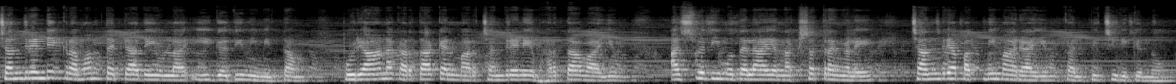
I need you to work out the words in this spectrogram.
ചന്ദ്രന്റെ ക്രമം തെറ്റാതെയുള്ള ഈ ഗതി നിമിത്തം പുരാണ കർത്താക്കന്മാർ ചന്ദ്രനെ ഭർത്താവായും അശ്വതി മുതലായ നക്ഷത്രങ്ങളെ ചന്ദ്രപത്നിമാരായും കൽപ്പിച്ചിരിക്കുന്നു.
